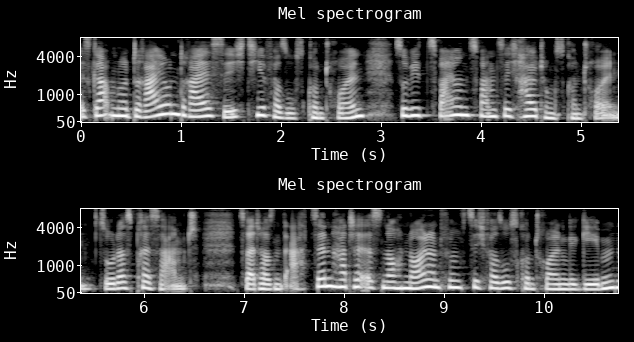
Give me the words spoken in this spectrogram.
Es gab nur 33 Tierversuchskontrollen sowie 22 Haltungskontrollen, so das Presseamt. 2018 hatte es noch 59 Versuchskontrollen gegeben.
